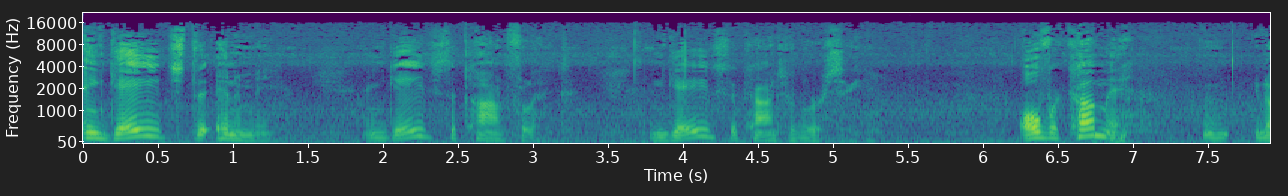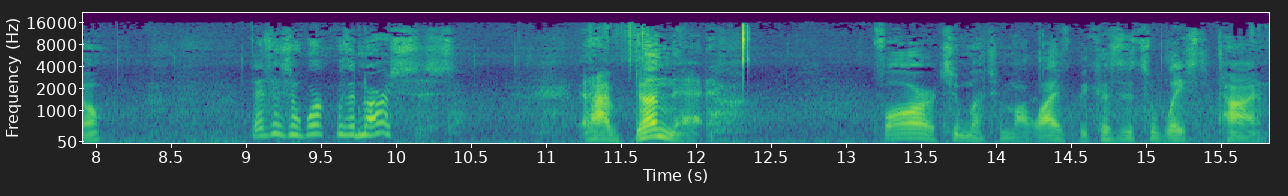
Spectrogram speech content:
Engage the enemy, engage the conflict, engage the controversy, overcome it. Mm, you know, that doesn't work with a narcissist. And I've done that far too much in my life because it's a waste of time.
